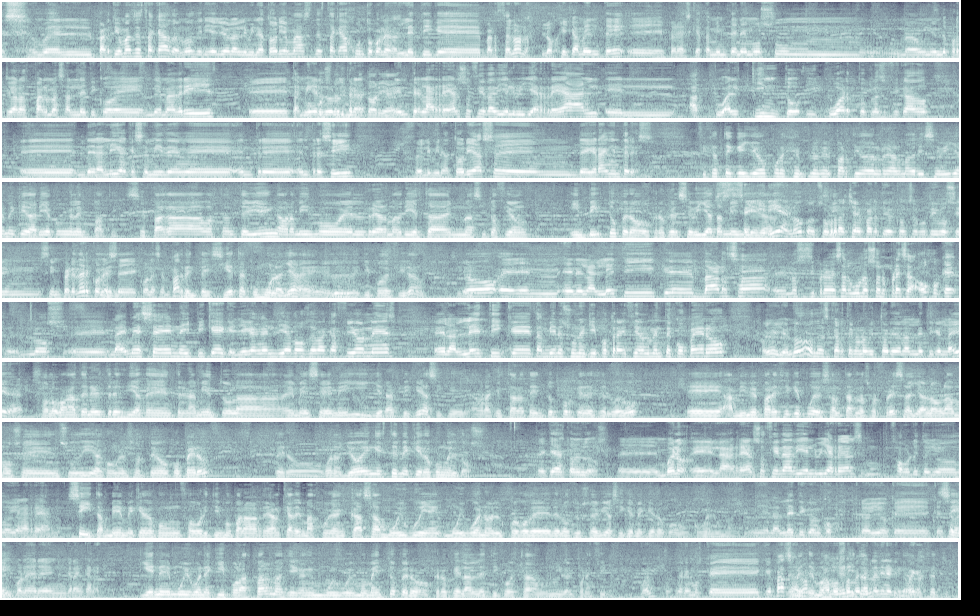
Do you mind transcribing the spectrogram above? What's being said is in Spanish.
Es el partido más destacado, ¿no? Diría yo, la eliminatoria más destacada junto con el Athletic Barcelona. Lógicamente, eh, pero es que también tenemos un- una Unión Deportiva Las Palmas Atlético de, de Madrid. eh, también el duelo entre, ¿eh? entre la Real Sociedad y el Villarreal, el actual quinto y cuarto clasificado de la liga que se miden entre, entre sí. Eliminatorias de gran interés. Fíjate que yo, por ejemplo, en el partido del Real Madrid-Sevilla me quedaría con el empate. Se paga bastante bien. Ahora mismo el Real Madrid está en una situación invicto, pero creo que el Sevilla también Seguiría, llega. ¿no? Con su Sí. racha de partidos consecutivos sin, sin perder, con Tre- ese, con ese empate. 37 acumula ya, ¿eh? El equipo de Zidane. Que- Yo en, en el Athletic eh, Barça, eh, no sé si prevés alguna sorpresa. Ojo que los, eh, la MSN y Piqué, que llegan el día 2 de vacaciones, el Athletic también es un equipo tradicionalmente copero. Oye, yo no descarté una victoria del Athletic en la ida. ¿eh? Solo van a tener tres días de entrenamiento la MSN y Gerard Piqué, así que habrá que estar atentos porque desde luego eh, a mí me parece que puede saltar la sorpresa. Ya lo hablamos en su día con el sorteo copero, pero bueno, yo en este me quedo con el 2. Te quedas con el 2. bueno, eh, la Real Sociedad y el Villarreal, favorito yo doy a la Real. ¿no? Sí, también me quedo con un favoritismo para la Real, que además juega en casa, muy, buen, muy bueno el juego de, de los de Eusebio, así que me quedo con, con el 1. Y el Atlético en Copa. Creo yo que, que se va a imponer en Gran Canaria. Tiene muy buen equipo Las Palmas, llegan en muy buen momento, pero creo que el Atlético está a un nivel por encima. Bueno, pues veremos qué, qué pasa. Vamos a meterle ¿no? dinerito. Venga, venga. perfecto.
